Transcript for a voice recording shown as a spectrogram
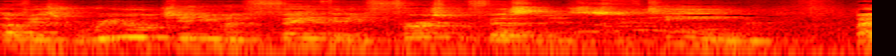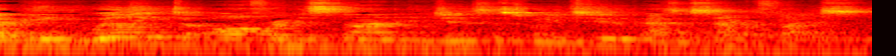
of his real, genuine faith that he first professed in Genesis 15 by being willing to offer his son in Genesis 22 as a sacrifice,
